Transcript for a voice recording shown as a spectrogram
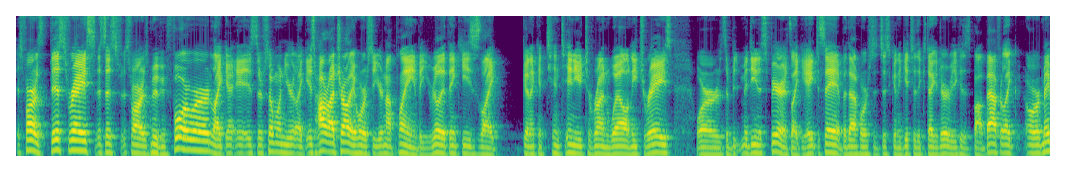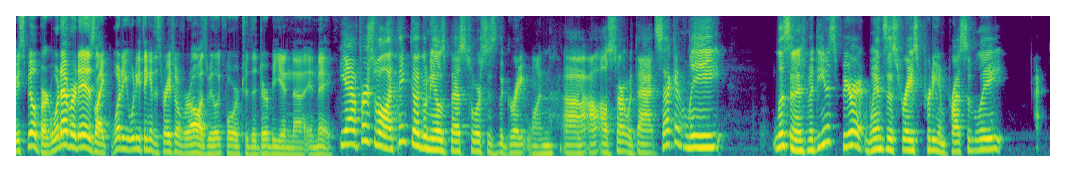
as far as this race, is this as far as moving forward? Like, is there someone you're like is Hot Rod Charlie a horse that you're not playing, but you really think he's like gonna continue to run well in each race? Or it's Medina Spirits. Like you hate to say it, but that horse is just going to get to the Kentucky Derby because it's Bob Baffert. Like, or maybe Spielberg, whatever it is. Like, what do you what do you think of this race overall as we look forward to the Derby in uh, in May? Yeah, first of all, I think Doug O'Neill's best horse is the Great One. Uh, I'll, I'll start with that. Secondly, listen, if Medina Spirit wins this race pretty impressively,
